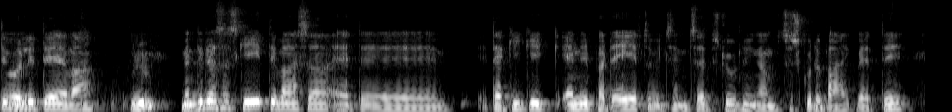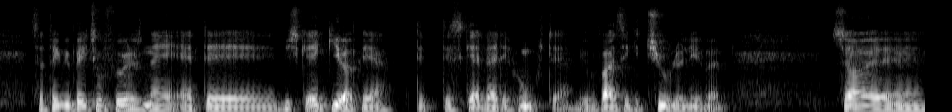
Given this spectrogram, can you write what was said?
det var lidt der, jeg var. Mm. Men det der så skete, det var så, at øh, der gik ikke andet et par dage efter, vi ligesom taget beslutning om, så skulle det bare ikke være det. Så fik vi begge to følelsen af, at øh, vi skal ikke give op her. Det, det skal være det hus der. Vi var faktisk ikke i tvivl alligevel. Så øh,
